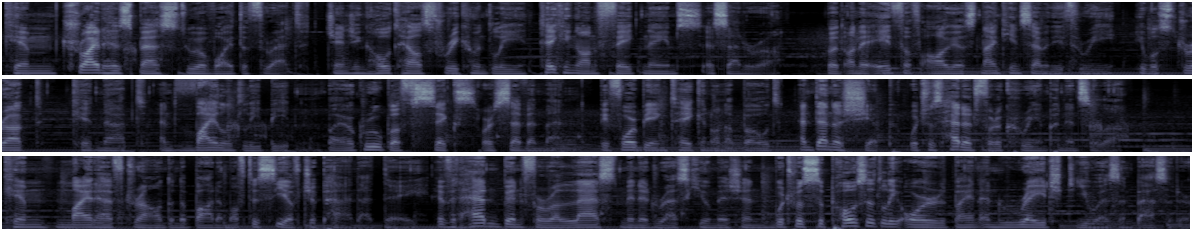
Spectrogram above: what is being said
Kim tried his best to avoid the threat, changing hotels frequently, taking on fake names, etc but on the 8th of August 1973, he was drugged, kidnapped, and violently beaten by a group of six or seven men before being taken on a boat and then a ship which was headed for the Korean peninsula. Kim might have drowned on the bottom of the Sea of Japan that day if it hadn't been for a last minute rescue mission which was supposedly ordered by an enraged US ambassador.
